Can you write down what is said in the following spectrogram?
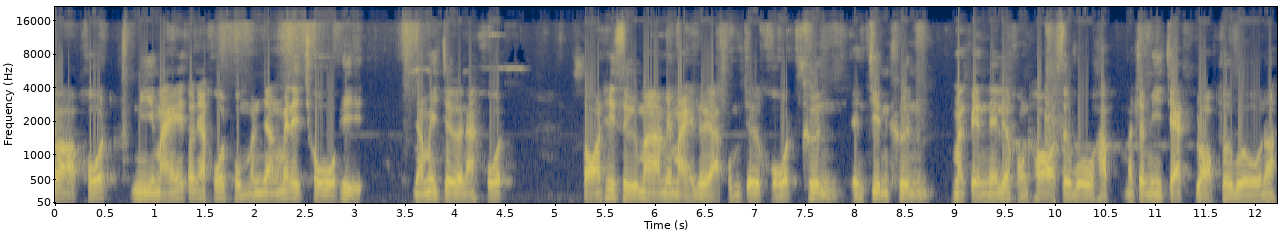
ก็โค้ดมีไหมตอนเนี้ยโค้ดผมมันยังไม่ได้โชว์พี่ ยังไม่เจอนะโค้ด ตอนที่ซื้อมาใหม่ๆเลยอะผมเจอโค้ดขึ้นเอนจินขึ้น มันเป็นในเรื่องของท่อเซอร์โวครับ มันจะมีแจ็คหลอกเซอร์โวเนาะ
